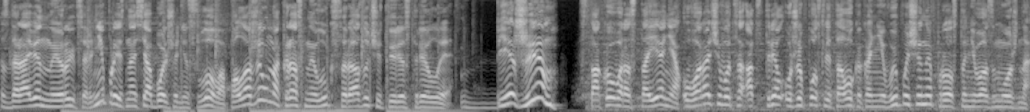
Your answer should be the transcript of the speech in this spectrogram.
Здоровенный рыцарь, не произнося больше ни слова, положил на красный лук сразу четыре стрелы. «Бежим!» С такого расстояния уворачиваться от стрел уже после того, как они выпущены, просто невозможно.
